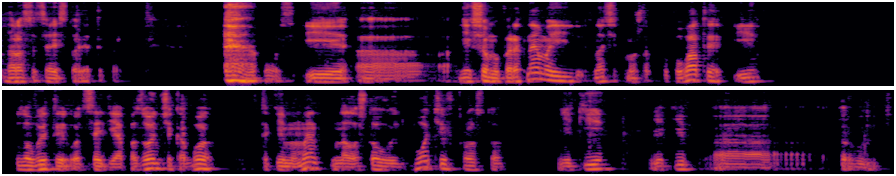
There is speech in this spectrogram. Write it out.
зараз оця історія тепер. Ось. І а, якщо ми перетнемо її, значить можна купувати і ловити оцей діапазончик, або в такий момент налаштовують ботів просто, які які а, торгують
